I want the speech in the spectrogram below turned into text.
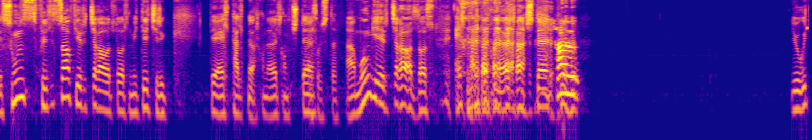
Тэгээд сүнс философи ярьж байгаа бол мэдээж хэрэг тэгээ аль талд нь орох нь ойлгомжтой. Ойлгомжтой. А мөнгө ярьж байгаа бол аль талд орох нь ойлгомжтой. Юу гэж?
